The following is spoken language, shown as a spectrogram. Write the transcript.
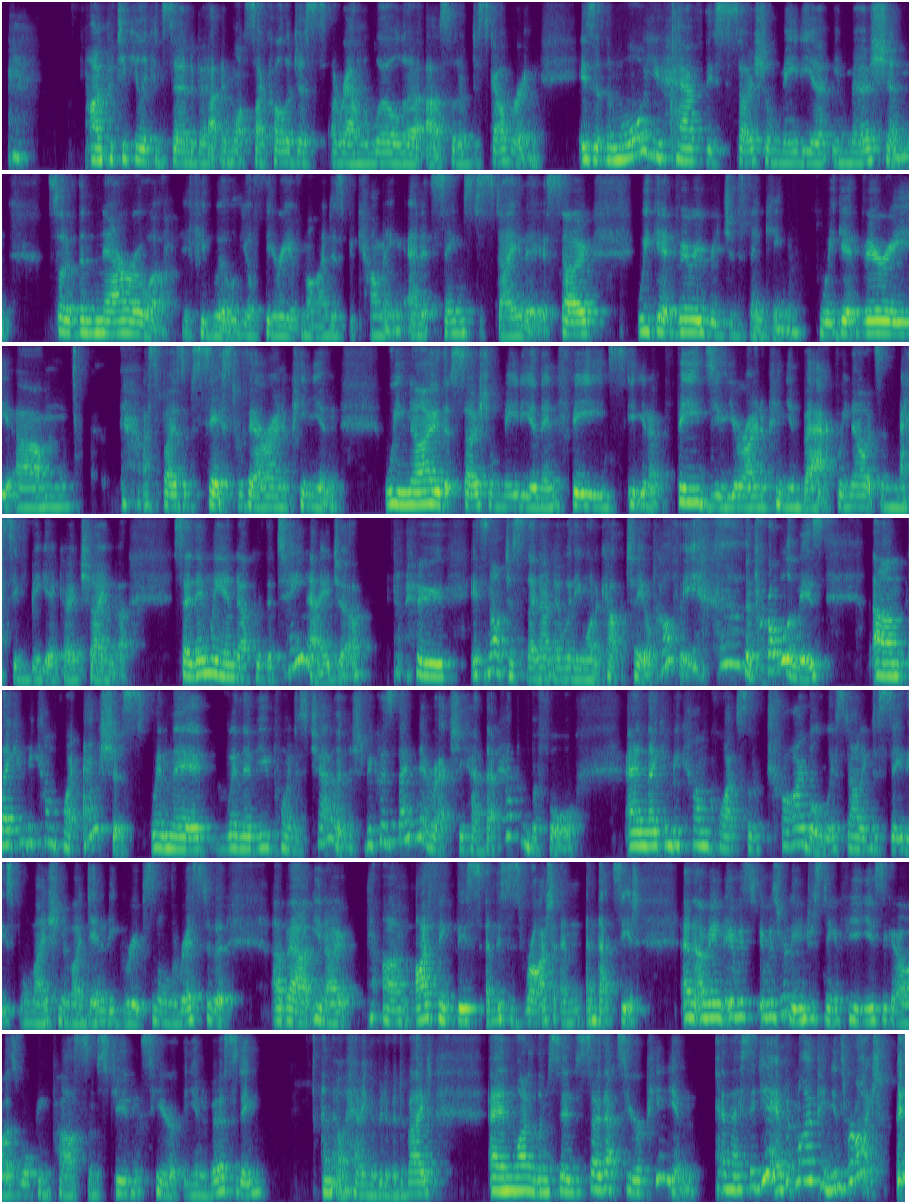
I'm particularly concerned about and what psychologists around the world are, are, sort of discovering is that the more you have this social media immersion, sort of the narrower, if you will, your theory of mind is becoming, and it seems to stay there. So we get very rigid thinking, we get very um, I suppose, obsessed with our own opinion. We know that social media then feeds, you know, feeds you your own opinion back. We know it's a massive, big echo chamber. So then we end up with a teenager who it's not just they don't know whether you want a cup of tea or coffee. the problem is um, they can become quite anxious when their when their viewpoint is challenged because they've never actually had that happen before and they can become quite sort of tribal we're starting to see this formation of identity groups and all the rest of it about you know um, i think this and this is right and and that's it and i mean it was it was really interesting a few years ago i was walking past some students here at the university and they were having a bit of a debate and one of them said so that's your opinion and they said yeah but my opinion's right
